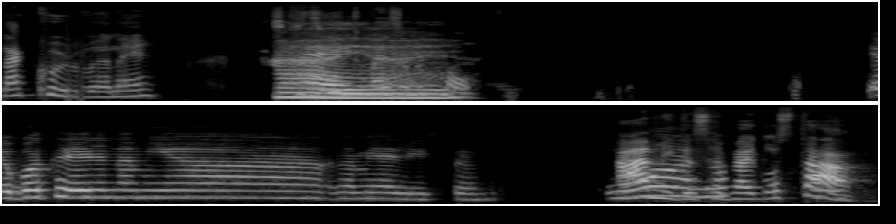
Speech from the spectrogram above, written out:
na curva, né? Ai, mas é muito bom. Eu botei ele na minha, na minha lista. Não, ah, amiga, não... você vai gostar.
